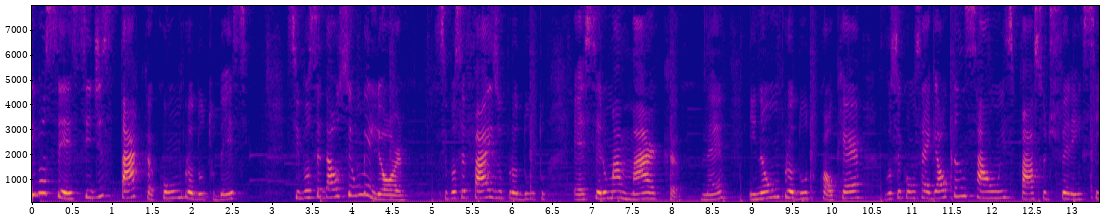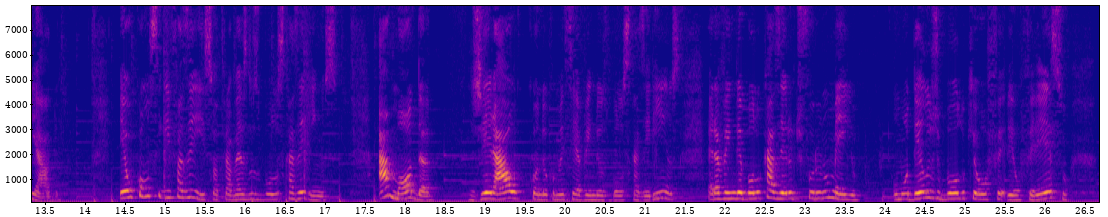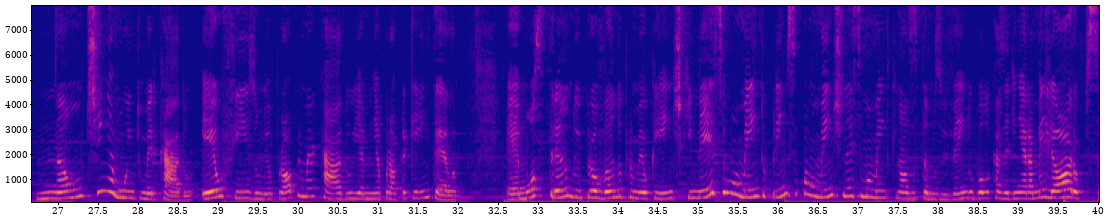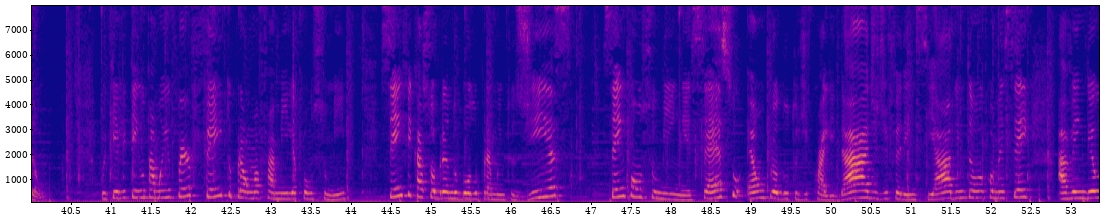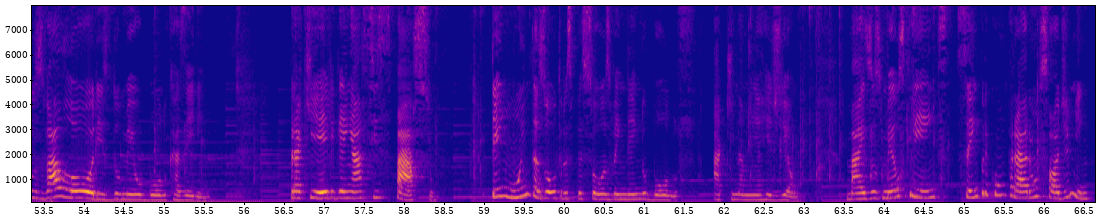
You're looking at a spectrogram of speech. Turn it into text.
se você se destaca com um produto desse, se você dá o seu melhor, se você faz o produto é, ser uma marca, né? E não um produto qualquer, você consegue alcançar um espaço diferenciado. Eu consegui fazer isso através dos bolos caseirinhos. A moda geral, quando eu comecei a vender os bolos caseirinhos, era vender bolo caseiro de furo no meio. O modelo de bolo que eu ofereço não tinha muito mercado. Eu fiz o meu próprio mercado e a minha própria clientela. É, mostrando e provando para o meu cliente que nesse momento, principalmente nesse momento que nós estamos vivendo, o bolo caseirinho era a melhor opção. Porque ele tem um tamanho perfeito para uma família consumir, sem ficar sobrando bolo para muitos dias, sem consumir em excesso, é um produto de qualidade, diferenciado. Então eu comecei a vender os valores do meu bolo caseirinho para que ele ganhasse espaço. Tem muitas outras pessoas vendendo bolos aqui na minha região, mas os meus clientes sempre compraram só de mim.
